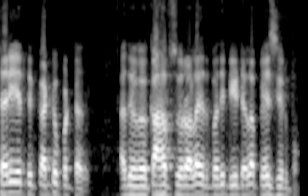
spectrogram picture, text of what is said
சரியத்துக்கு கட்டுப்பட்டது. அது கஹப் சூறாவில் இதை பற்றி டீட்டெயிலாக பேசியிருப்போம்.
